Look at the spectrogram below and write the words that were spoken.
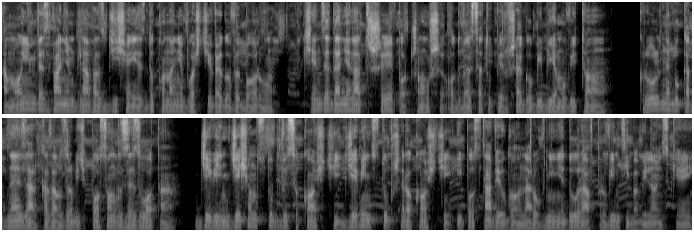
A moim wezwaniem dla Was dzisiaj jest dokonanie właściwego wyboru. W księdze Daniela 3, począwszy od wersetu pierwszego, Biblia mówi to: Król Nebukadnezar kazał zrobić posąg ze złota, 90 stóp wysokości, 9 stóp szerokości i postawił go na równinie Dura w prowincji babilońskiej.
